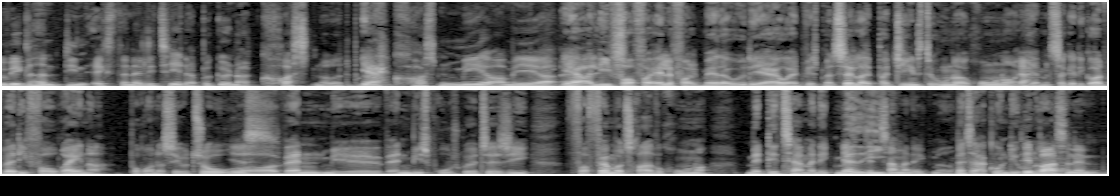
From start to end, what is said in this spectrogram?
du i virkeligheden, dine eksternaliteter begynder at koste noget. Det begynder Ja. at koste mere og mere. Ja, og lige for at få alle folk med derude, det er jo, at hvis man sælger et par jeans til 100 kroner. Ja. jamen så kan det godt være, at de forurener på grund af CO2 yes. Og vand, øh, vandmisbrug, skulle jeg til at sige, for 35 kroner, men det tager man ikke med ja, i. det tager man ikke med. Man tager kun de det er 100 bare sådan en,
